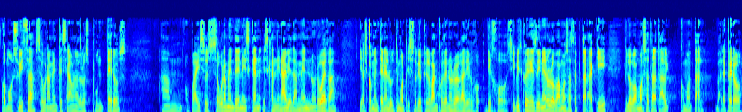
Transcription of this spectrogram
como Suiza, seguramente será uno de los punteros, o países seguramente en Escandinavia también, Noruega. Ya os comenté en el último episodio que el Banco de Noruega dijo, dijo, si Bitcoin es dinero lo vamos a aceptar aquí y lo vamos a tratar como tal, ¿vale? Pero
